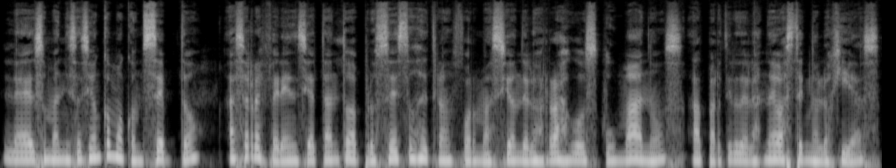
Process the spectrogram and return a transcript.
La deshumanización como concepto hace referencia tanto a procesos de transformación de los rasgos humanos a partir de las nuevas tecnologías,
